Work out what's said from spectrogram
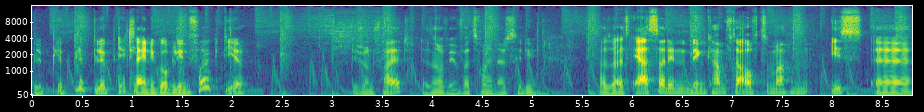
Blip, blip, blip, blip. Der kleine Goblin folgt dir. Die schon fight? Da sind auf jeden Fall zwei in der City. Also als erster den, den Kampf da aufzumachen, ist äh,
